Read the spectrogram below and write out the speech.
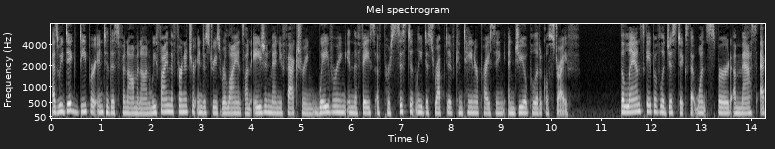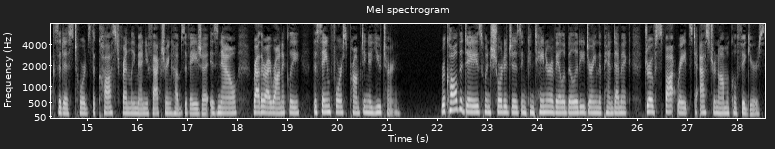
As we dig deeper into this phenomenon, we find the furniture industry's reliance on Asian manufacturing wavering in the face of persistently disruptive container pricing and geopolitical strife. The landscape of logistics that once spurred a mass exodus towards the cost friendly manufacturing hubs of Asia is now, rather ironically, the same force prompting a U turn. Recall the days when shortages in container availability during the pandemic drove spot rates to astronomical figures,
